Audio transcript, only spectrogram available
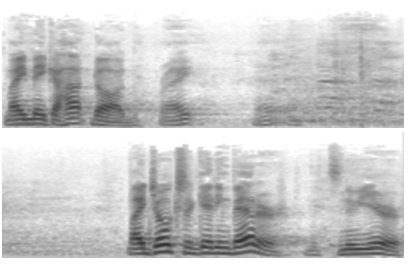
Might make a hot dog, right? My jokes are getting better. It's New Year.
